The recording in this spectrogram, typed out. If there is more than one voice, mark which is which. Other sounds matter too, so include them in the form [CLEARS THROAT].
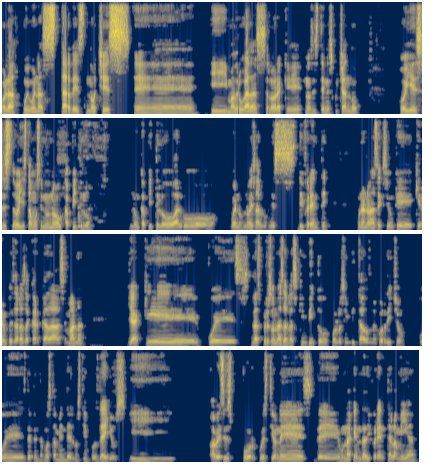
Speaker 1: Hola, muy buenas tardes, noches eh, y madrugadas a la hora que nos estén escuchando. Hoy, es, hoy estamos en un nuevo capítulo, en un capítulo algo, bueno, no es algo, es diferente, una nueva sección que quiero empezar a sacar cada semana, ya que pues las personas a las que invito, o los invitados mejor dicho, pues dependemos también de los tiempos de ellos y a veces por cuestiones de una agenda diferente a la mía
